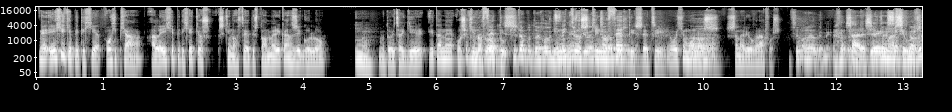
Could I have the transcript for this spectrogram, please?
Ναι, είχε και επιτυχία, όχι πια, αλλά είχε επιτυχία και ως σκηνοθέτης. Το American Zingolo ναι. με τον Richard Gere ήταν ο σκηνοθέτης. Είναι και ο σκηνοθέτης, έτσι. Όχι μόνο σεναριογράφος. Αυτό είναι ωραία ταινία. Σ' άρεσε. Ήμουν σίγουρος.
